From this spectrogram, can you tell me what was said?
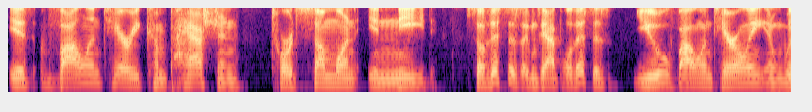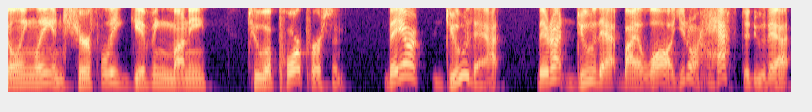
is voluntary compassion towards someone in need. So this is an example of this is you voluntarily and willingly and cheerfully giving money to a poor person. They aren't do that. They're not do that by law. You don't have to do that,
